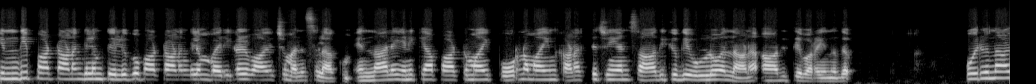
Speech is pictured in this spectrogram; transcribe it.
ഹിന്ദി പാട്ടാണെങ്കിലും തെലുഗു പാട്ടാണെങ്കിലും വരികൾ വായിച്ചു മനസ്സിലാക്കും. എന്നാലേ എനിക്ക് ആ പാട്ടുമായി പൂർണമായും കണക്ട് ചെയ്യാൻ സാധിക്കുകയുള്ളൂ എന്നാണ് ആദിത്യ പറയുന്നത്. ഒരു നാൾ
